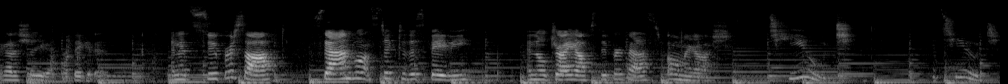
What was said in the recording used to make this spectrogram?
I gotta show you guys how big it is. And it's super soft. Sand won't stick to this baby and it'll dry off super fast. Oh my gosh, it's huge. It's huge.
